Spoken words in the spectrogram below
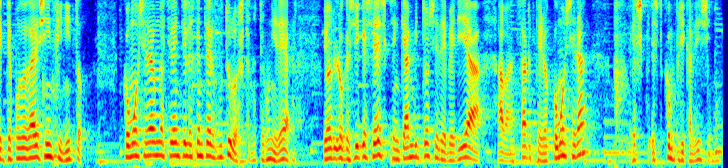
que te puedo dar es infinito. ¿Cómo será una ciudad inteligente del futuro? Es que no tengo ni idea. Yo lo que sí que sé es en qué ámbito se debería avanzar, pero ¿cómo será? Es, es complicadísimo.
